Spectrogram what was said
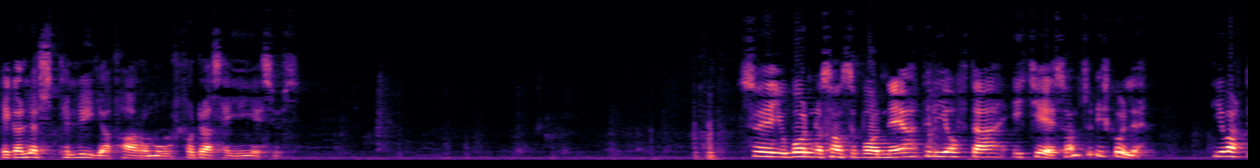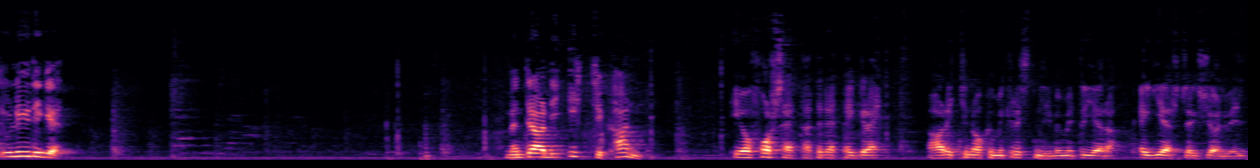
Jeg har lyst til å av far og mor, for det sier Jesus. så er jo barna sånn som barna er, at de ofte ikke er sånn som de skulle. De har vært ulydige. Men det de ikke kan, er å fortsette at dette er greit. Jeg har ikke noe med kristenlivet mitt å gjøre. Jeg gjør som jeg sjøl vil.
